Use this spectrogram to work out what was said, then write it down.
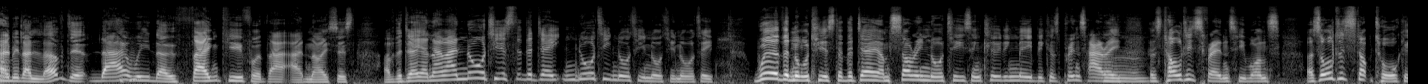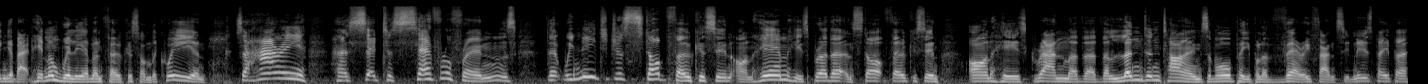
I mean, I loved it. Now we know. Thank you for that, our nicest of the day. And now our naughtiest of the day. Naughty, naughty, naughty, naughty. We're the naughtiest of the day. I'm sorry, naughties, including me, because Prince Harry mm. has told his friends he wants us all to stop talking about him and William and focus on the Queen. So Harry has said to several friends that we need to just stop focusing on him, his brother, and start focusing on his grandmother. The London Times, of all people, a very fancy newspaper,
